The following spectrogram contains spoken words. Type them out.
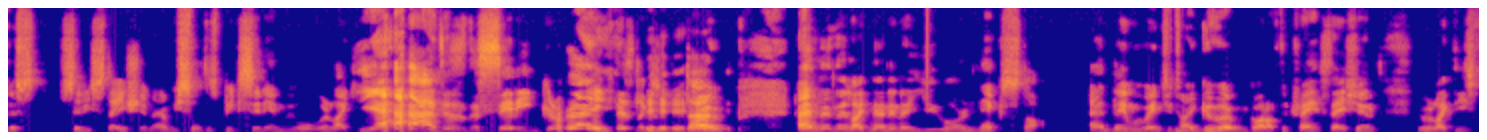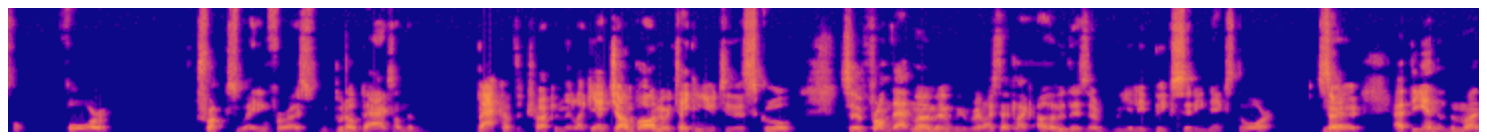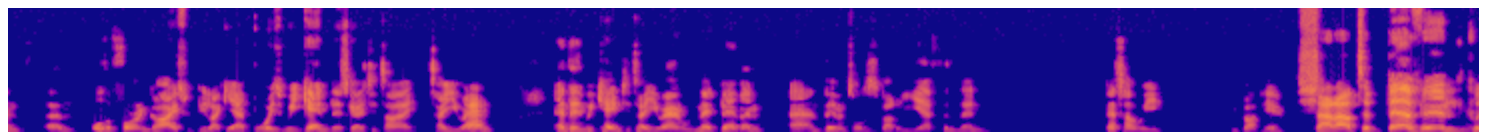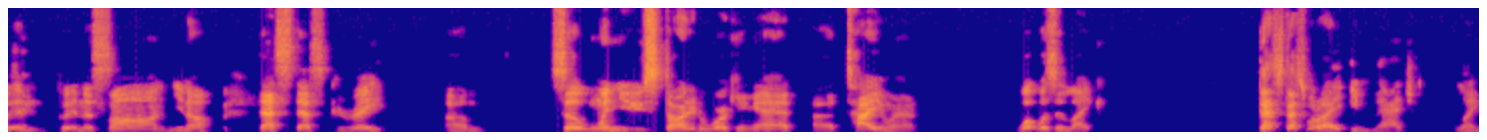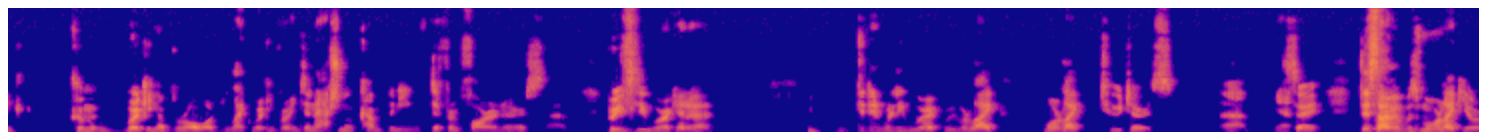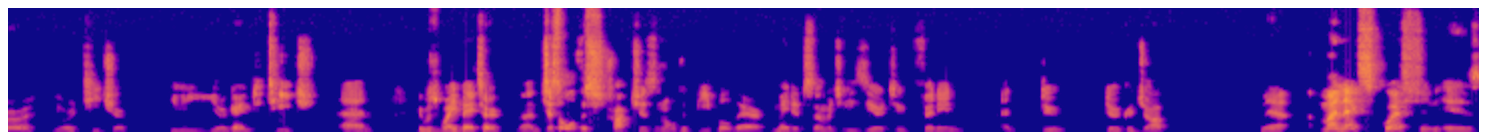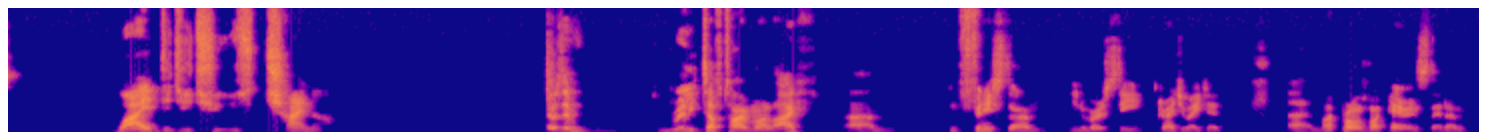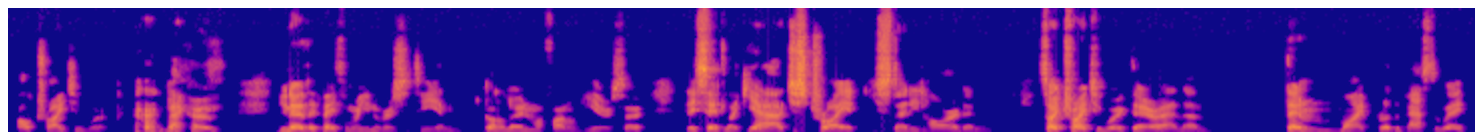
this city station, and we saw this big city, and we all were like, "Yeah, this is the city. Great, this looks dope." And then they're like, "No, no, no, you are next stop." And then we went to Taigu, and we got off the train station. We were like these four, four trucks waiting for us. We put our bags on the back of the truck and they're like, yeah, jump on. We're taking you to the school. So from that moment, we realized that like, oh, there's a really big city next door. So at the end of the month, um, all the foreign guys would be like, yeah, boys' weekend, let's go to Tai Taiyuan. And then we came to Taiyuan, we met Bevan, and Bevan told us about EF, and then that's how we we got here. Shout out to Bevan putting putting us on. You know, that's that's great. Um, so when you started working at uh, Taiyuan, what was it like? That's that's what I imagine, like com- working abroad, like working for an international company with different foreigners. Um, previously, work at a didn't really work. We were like more like tutors. Um, Yeah. So this time it was more like you're you're a teacher. You, you're going to teach, and it was way better. Um, just all the structures and all the people there made it so much easier to fit in and do do a good job. Yeah. My next question is, why did you choose China? it was a really tough time in my life. Um, finished um, university, graduated. Um, I promised my parents that um, I'll try to work back home. You know, they paid for my university and got a loan in my final year. So they said, like, yeah, just try it. You studied hard. And so I tried to work there. And um, then my brother passed away.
